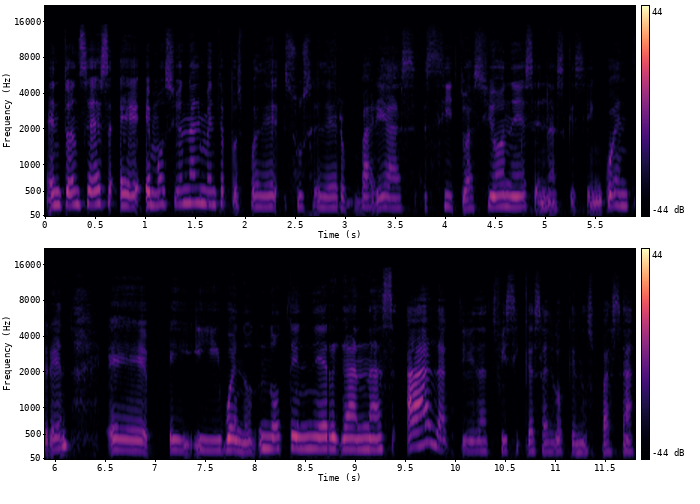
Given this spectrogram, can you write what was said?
Entonces, eh, emocionalmente, pues puede suceder varias situaciones en las que se encuentren eh, y, y, bueno, no tener ganas a la actividad física es algo que nos pasa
